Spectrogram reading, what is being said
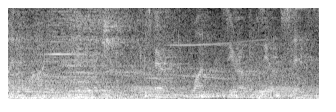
final one, experiment 1006.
